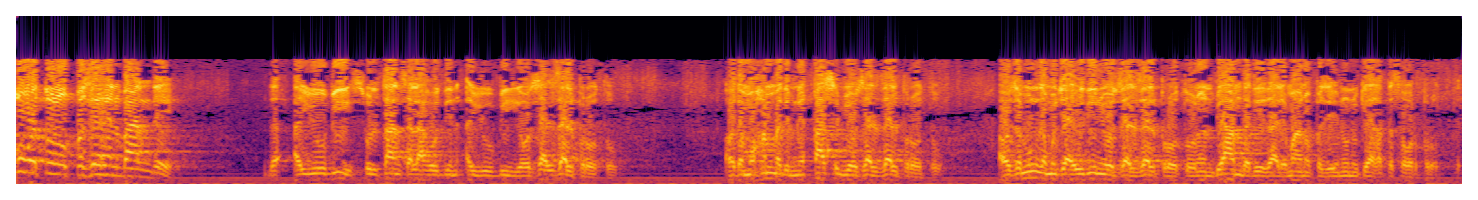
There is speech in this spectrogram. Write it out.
قوتونو په ذهن باندې د ایوبي سلطان صلاح الدین ایوبي یو زلزل پروت و او د محمد ابن قاسم یو زلزل پروت و او زموږ د مجاهدینو یو زلزل پروت و، نن بیا هم د دې ظالمانو په ذهنونو کې هغه تصور پروت دی.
